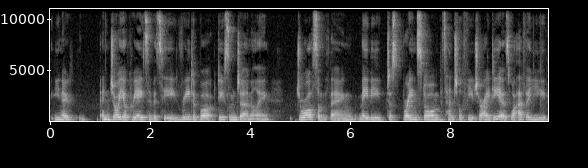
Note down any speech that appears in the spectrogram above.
you know, enjoy your creativity, read a book, do some journaling. Draw something, maybe just brainstorm potential future ideas, whatever you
